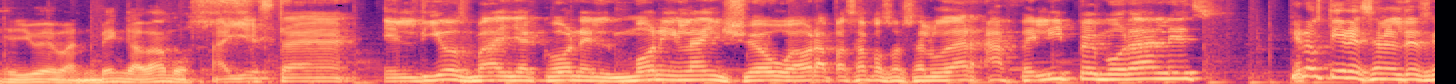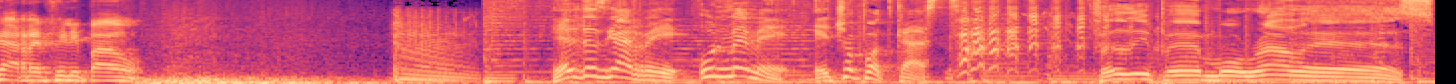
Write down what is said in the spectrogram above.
Que lluevan. Venga, vamos. Ahí está el Dios Vaya con el Money Line Show. Ahora pasamos a saludar a Felipe Morales. ¿Qué nos tienes en el desgarre, Filipao? El desgarre, un meme hecho podcast. Felipe Morales.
